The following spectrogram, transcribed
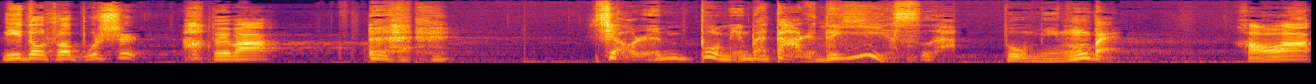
你都说不是啊，对吧？呃。小人不明白大人的意思啊！不明白，好啊，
